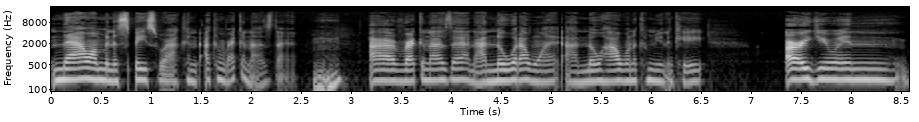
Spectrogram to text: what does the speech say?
now I'm in a space where I can I can recognize that. I recognize that, and I know what I want. I know how I want to communicate. arguing,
